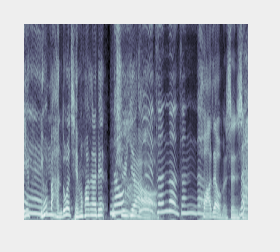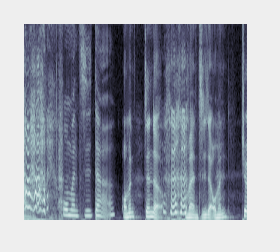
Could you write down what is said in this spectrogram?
你你会把很多的钱花在那边，不需要，真的真的。花在我们身上，我们值得，我们真的，我们很值得，我们。就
